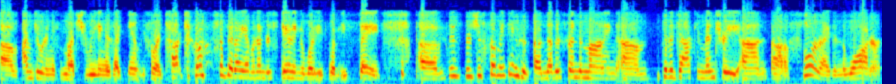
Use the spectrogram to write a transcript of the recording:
Um, I'm doing as much reading as I can before I talk to him, so that I have an understanding of what he what he's saying. Um, there's, there's just so many things. Another friend of mine um, did a documentary on uh, fluoride in the water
